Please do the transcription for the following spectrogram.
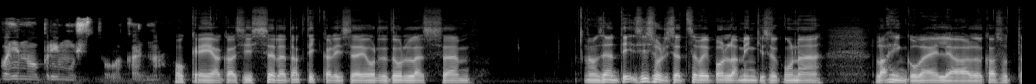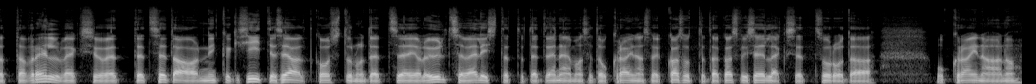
военного преимущества локально. okei okay,, aga siis selle taktikalise juurde tulles, no see on sisuliselt, see võib olla mingisugune äh, lahinguväljal kasutatav relv, eks ju, et, et seda on ikkagi siit ja sealt kostunud, et see ei ole üldse välistatud, et Venemaa seda Ukrainas võib kasutada kasvõi selleks, et suruda Ukraina noh,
